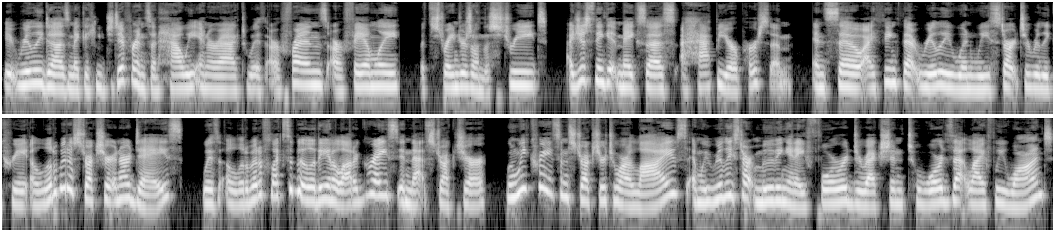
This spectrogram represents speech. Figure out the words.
it really does make a huge difference in how we interact with our friends, our family, with strangers on the street. I just think it makes us a happier person. And so I think that really when we start to really create a little bit of structure in our days with a little bit of flexibility and a lot of grace in that structure, when we create some structure to our lives and we really start moving in a forward direction towards that life we want,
